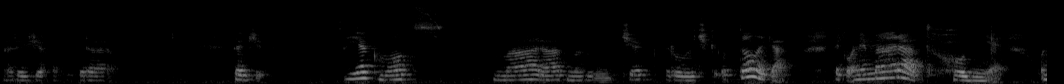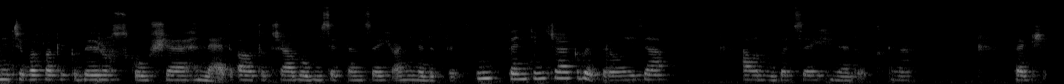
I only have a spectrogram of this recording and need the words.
hryže a to teda rád. Takže, jak moc má rád mazlíček ruličky od toho letáku? Tak on je má rád hodně. On je třeba fakt jakoby rozkouše hned, ale to třeba bobísek ten se jich ani nedotkne. Tím, ten tím třeba jakoby prolejzá, ale vůbec se jich nedotkne. Takže,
